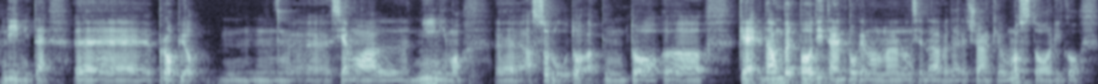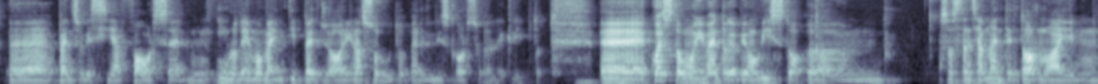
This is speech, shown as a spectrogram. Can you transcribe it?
limite eh, proprio mm, eh, siamo al minimo eh, assoluto appunto eh, che da un bel po' di tempo che non, non si andava a vedere. C'è anche uno storico eh, penso che sia forse mm, uno dei momenti peggiori in assoluto per il discorso delle cripto. Eh, questo movimento che abbiamo visto ehm, sostanzialmente intorno ai mm,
